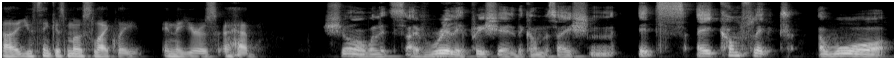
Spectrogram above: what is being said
uh, you think is most likely in the years ahead. Sure. Well, it's I've really appreciated the conversation. It's a conflict, a war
